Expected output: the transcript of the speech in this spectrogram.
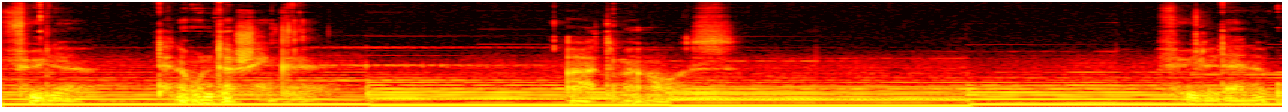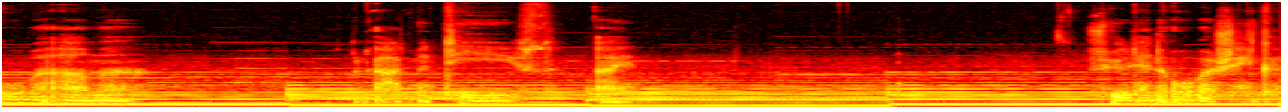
Fühle deine Unterschenkel. Atme aus. Fühle deine Oberarme und atme tief ein. Fühle deine Oberschenkel.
